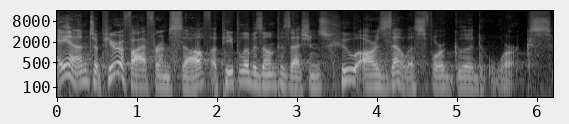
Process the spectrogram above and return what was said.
and to purify for himself a people of his own possessions who are zealous for good works.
